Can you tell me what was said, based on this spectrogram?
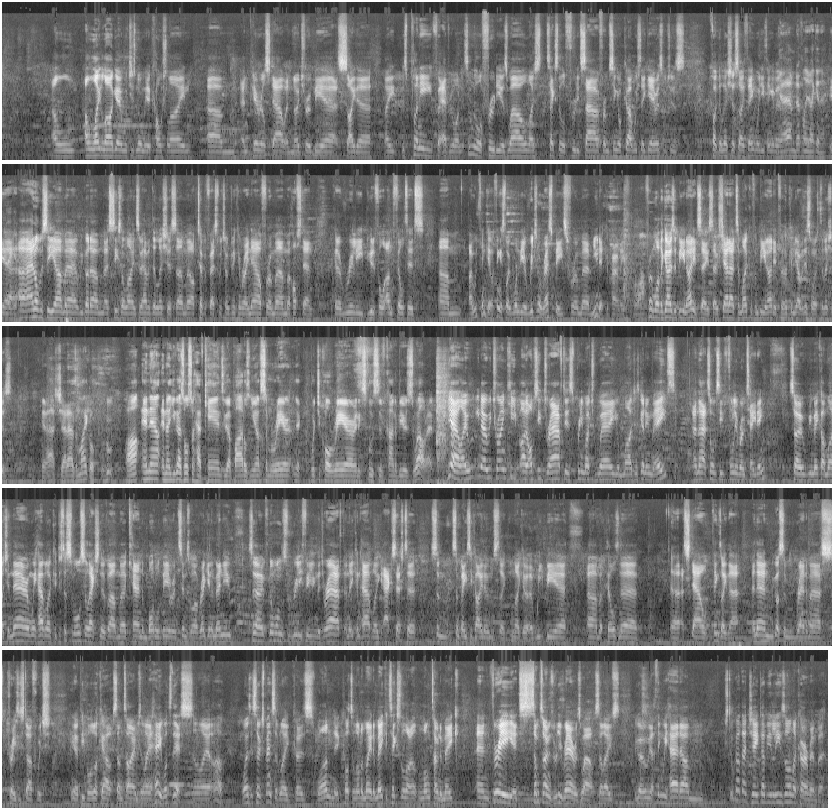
a, a light lager, which is normally a Kolsch line, um, imperial stout, and nitro beer, a cider. I, there's plenty for everyone. It's some a little fruity as well. Nice, sexy little fruited sour from Single Cut, which they gave us, which was quite delicious. I think. What do you think of it? Yeah, I'm definitely liking it. Yeah, Liking it. uh, and obviously um, uh, we've got um, a seasonal line, so we have a delicious um, Oktoberfest, which I'm drinking right now from um, Hofstein. We've got a really beautiful, unfiltered. Um, I would think it, I think it's like one of the original recipes from uh, Munich, apparently, Wow. from what the guys at B United say. So shout out to Michael from B United for hooking me up with this one. It's delicious. Yeah, shout out to Michael. uh, and now, and now, you guys also have cans, you have bottles, and you have some rare, like, what you call rare and exclusive kind of beers as well, right? Yeah, like you know, we try and keep. Uh, obviously, draft is pretty much where your margin's going to be made, and that's obviously fully rotating. So we make our margin there, and we have like a, just a small selection of um, uh, canned and bottled beer in terms of our regular menu. So if no one's really feeling the draft, and they can have like access to some some basic items like like a, a wheat beer, um, a pilsner, uh, a stout, things like that. And then we've got some random ass crazy stuff, which you know people look out sometimes and like, hey, what's this? And I'm like, oh, why is it so expensive? Like, because one, it costs a lot of money to make. It takes a lo- long time to make, and three, it's sometimes really rare as well. So like, we go. I think we had um, we still got that JW Lee's on. I can't remember.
